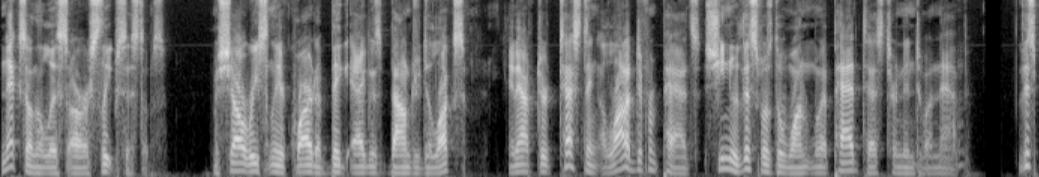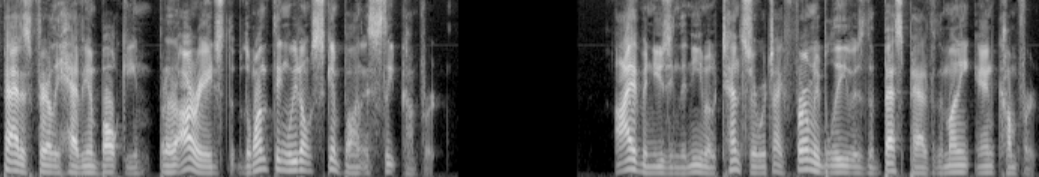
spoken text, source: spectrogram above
Next on the list are our sleep systems. Michelle recently acquired a Big Agnes Boundary Deluxe, and after testing a lot of different pads, she knew this was the one when a pad test turned into a nap. This pad is fairly heavy and bulky, but at our age, the one thing we don't skimp on is sleep comfort. I've been using the Nemo Tensor, which I firmly believe is the best pad for the money and comfort.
